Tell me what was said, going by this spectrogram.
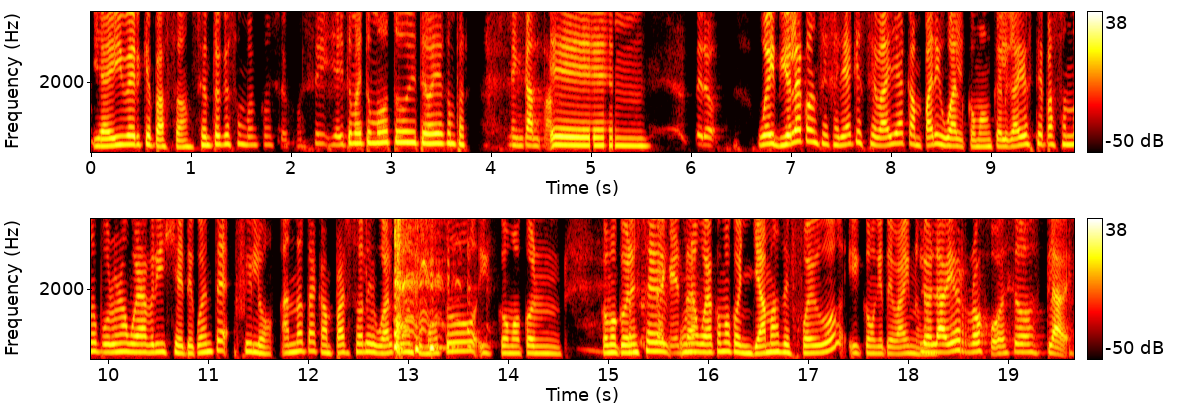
Y ahí ver qué pasa. Siento que es un buen consejo. Sí, y ahí tomáis tu moto y te vayas a acampar. Me encanta. Eh, Pero, wait, yo le aconsejaría que se vaya a acampar igual, como aunque el gallo esté pasando por una wea brigia y te cuente, filo, ándate a acampar sola igual con tu moto y como con, como con ese, una wea como con llamas de fuego y como que te va y no. Los labios rojos, eso es clave.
